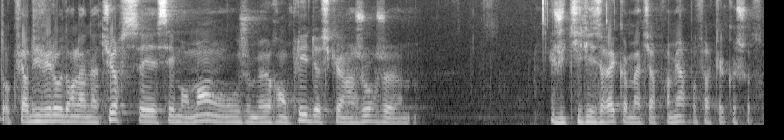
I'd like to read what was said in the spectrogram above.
Donc faire du vélo dans la nature, c'est ces moments où je me remplis de ce qu'un jour j'utiliserai comme matière première pour faire quelque chose.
